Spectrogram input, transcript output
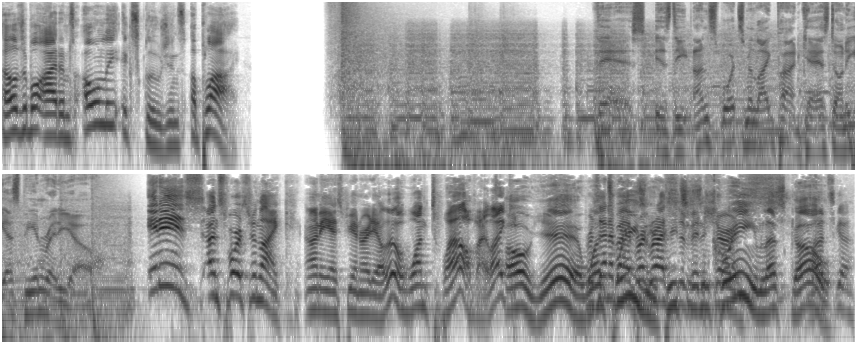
Eligible items only, exclusions apply. This is the Unsportsmanlike Podcast on ESPN Radio. It is unsportsmanlike on ESPN Radio. A little 112. I like it. Oh, yeah. One Presented by. Progressive Peaches and Insurance. cream. Let's go. Let's go.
